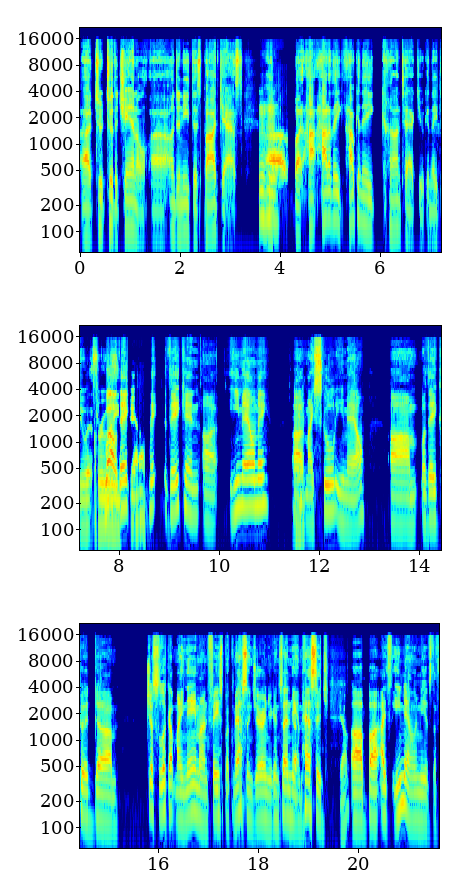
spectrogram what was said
uh, to to the channel uh, underneath this podcast. mhm. Uh, but how, how do they how can they contact you? Can they do it through Well, the they- channel? they they can uh, email me, uh, Mm-hmm. my school email, um, or they could um, just look up my name on Facebook Messenger, and you can send me a message. Yeah. Uh, but I emailing me is the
